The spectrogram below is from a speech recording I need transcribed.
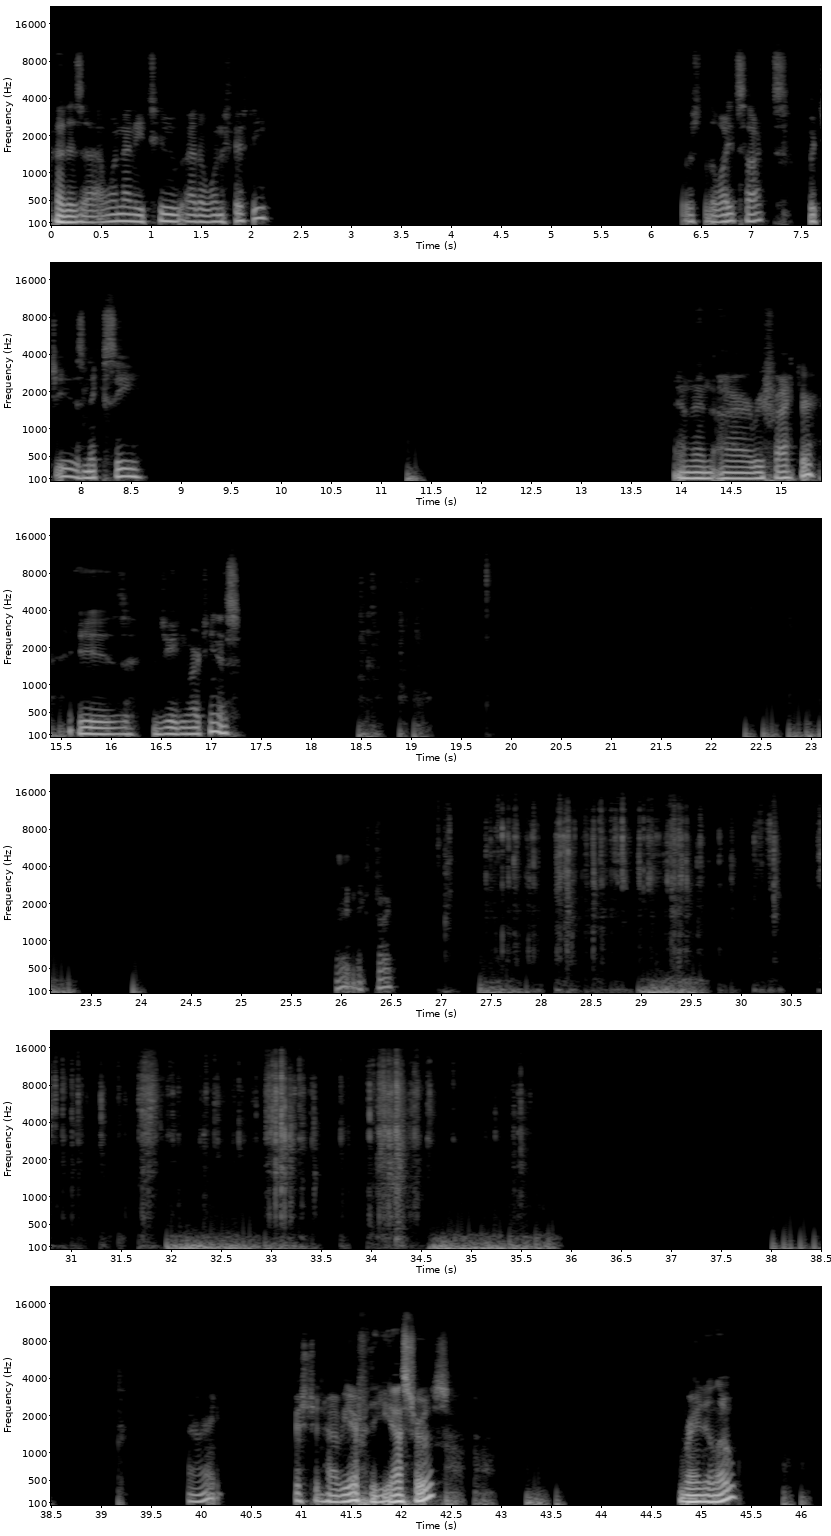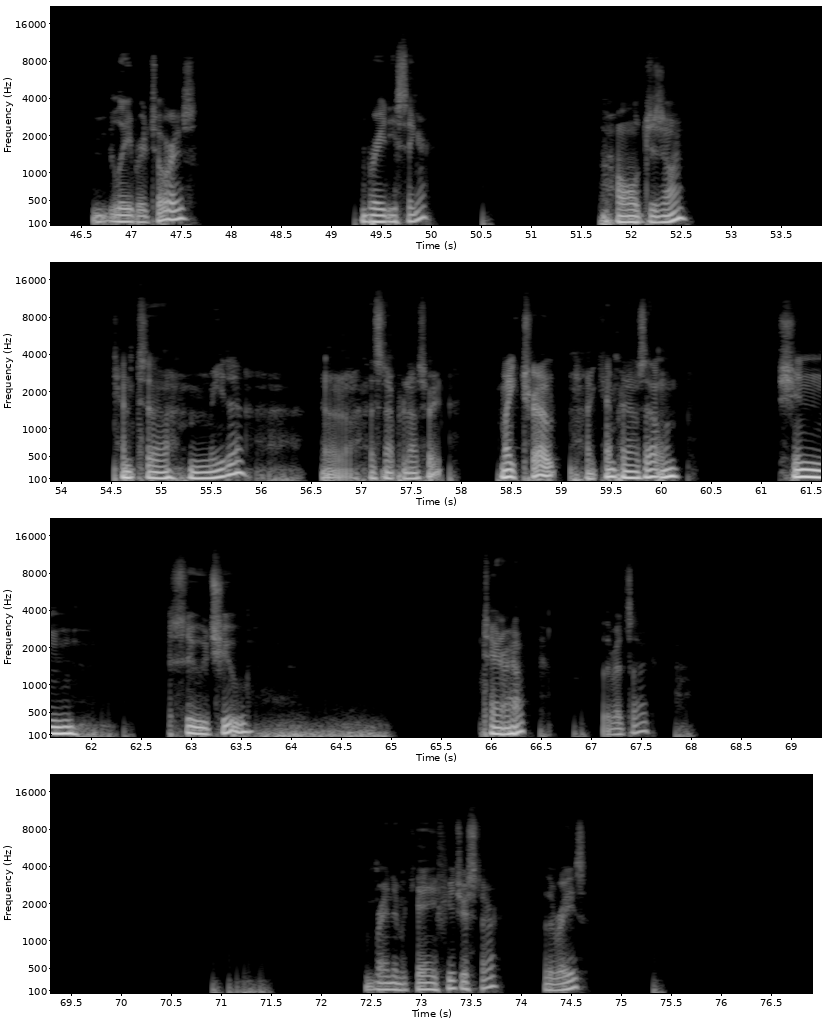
That is uh, 192 out of 150. Goes to the White Sox. which is Nick C. And then our refractor is JD Martinez. All right, next pack. All right. Christian Javier for the Astros. Brandon Lowe. Gleyber Torres. Brady Singer. Paul DeJong. Kenta. No, no, that's not pronounced right. Mike Trout. I can pronounce that one. Shin Su Chu. Tanner Houck for the Red Sox. Brandon McKay, future star for the Rays.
